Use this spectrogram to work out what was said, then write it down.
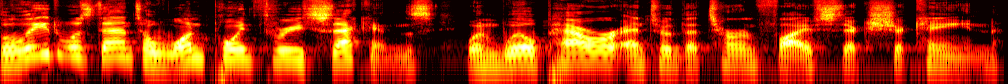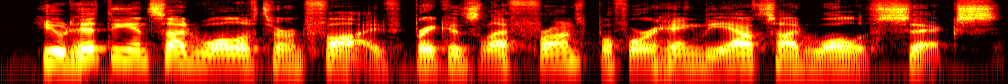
The lead was down to 1.3 seconds when Will Power entered the turn 5-6 chicane. He would hit the inside wall of turn 5, break his left front before hitting the outside wall of 6.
